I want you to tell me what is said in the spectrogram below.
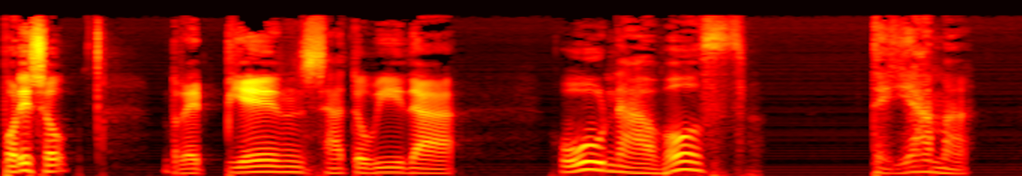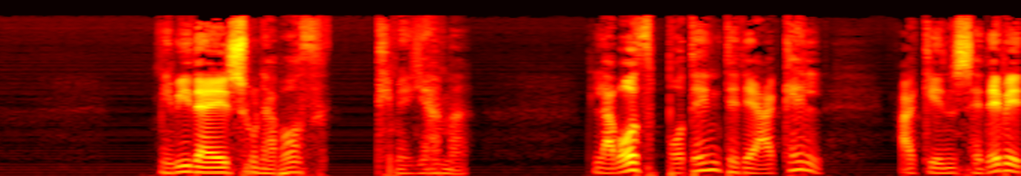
Por eso, repiensa tu vida. Una voz te llama. Mi vida es una voz que me llama, la voz potente de aquel a quien se debe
